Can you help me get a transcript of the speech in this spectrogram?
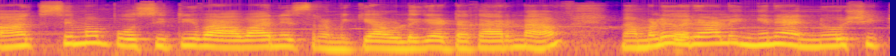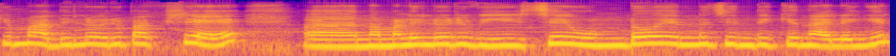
മാക്സിമം പോസിറ്റീവ് ആവാനേ ശ്രമിക്കാവുള്ളൂ കേട്ടോ. കാരണം നമ്മൾ ഒരാൾ ഇങ്ങനെ അന്വേഷിക്കുമ്പോൾ അതിലൊരു പക്ഷേ നമ്മളിലൊരു വീഴ്ച ഉണ്ടോ എന്ന് ചിന്തിക്കുന്ന അല്ലെങ്കിൽ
